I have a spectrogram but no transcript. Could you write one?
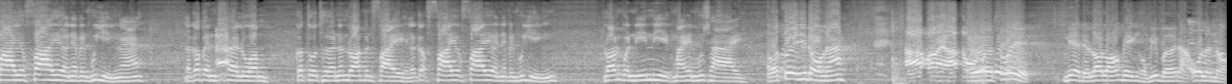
fire fire เนี่ยเป็นผู้หญิงนะ แล้วก็เป็นผู้ชายรวม ก็ตัวเธอนั้นร้อนเป็นไฟ แล้วก็ fire fire เนี่ยเป็นผู้หญิง ร้อนกว่านี้มีอีกไหมเป็นผู้ชายโอ้ตุ้ยนี่โด่งนะครับอะไรครับเออตุ้ยเนี่ยเดี๋ยวเราร้องเพลงของพี่เบิร์ดอะโอละหนอ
